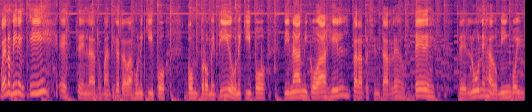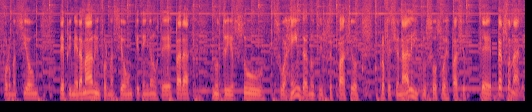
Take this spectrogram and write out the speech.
Bueno, miren, y este, en la romántica trabaja un equipo comprometido, un equipo dinámico, ágil, para presentarles a ustedes de lunes a domingo información de primera mano, información que tengan ustedes para nutrir su, agenda, nutrir sus espacios profesionales, incluso sus espacios eh, personales.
